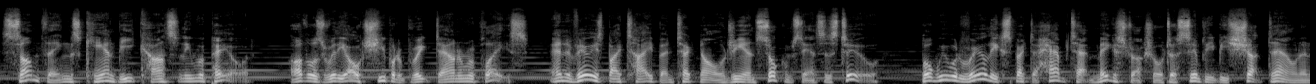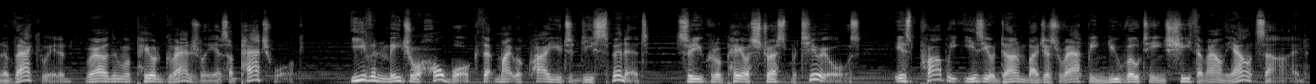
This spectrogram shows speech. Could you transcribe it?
Some things can be constantly repaired, Others really are cheaper to break down and replace, and it varies by type and technology and circumstances too. But we would rarely expect a habitat megastructure to simply be shut down and evacuated rather than repaired gradually as a patchwork. Even major hull work that might require you to despin it so you could repair stressed materials is probably easier done by just wrapping new rotating sheath around the outside.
